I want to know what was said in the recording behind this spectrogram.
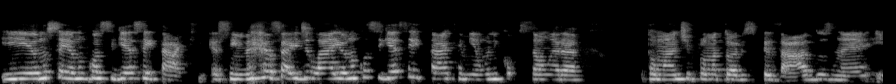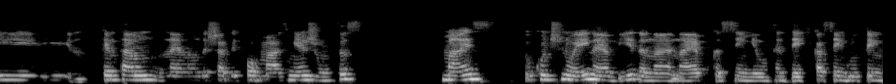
E eu não sei, eu não conseguia aceitar, que, assim, eu saí de lá e eu não conseguia aceitar que a minha única opção era tomar anti-inflamatórios pesados, né, e, e tentar né, não deixar deformar as minhas juntas. Mas eu continuei, né, a vida, na, na época, assim, eu tentei ficar sem glúten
